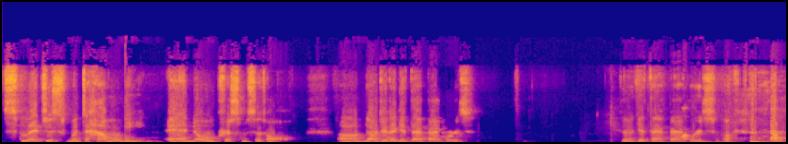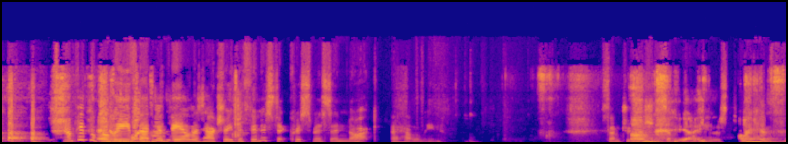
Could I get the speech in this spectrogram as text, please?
split, just went to Halloween and no Christmas at all. Um, no, did I get that backwards? Did I get that backwards? Oh. Some people believe anyway, that group... the veil is actually the thinnest at Christmas and not at Halloween. Some traditions, um, some yeah, I have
